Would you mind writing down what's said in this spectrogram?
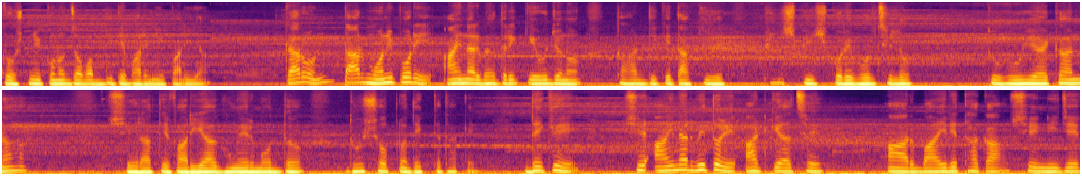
প্রশ্নে কোনো জবাব দিতে পারেনি পারিয়া। কারণ তার মনে পড়ে আয়নার ভেতরে কেউ যেন তার দিকে তাকিয়ে ফিস ফিস করে বলছিল, তুই একা না? সে রাতে ফারিয়া ঘুমের মধ্যে দুঃস্বপ্ন দেখতে থাকে। দেখে সে আয়নার ভেতরে আটকে আছে আর বাইরে থাকা সে নিজের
